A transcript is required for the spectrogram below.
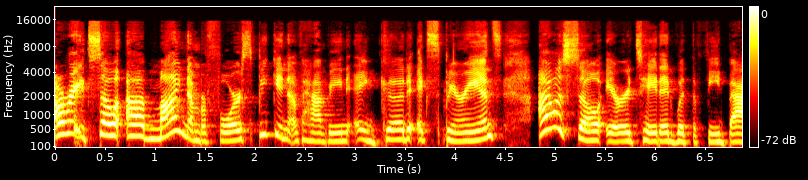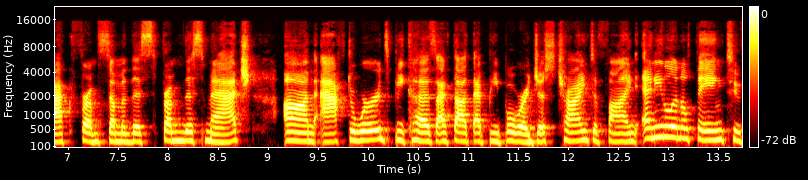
All right. So, uh, my number four, speaking of having a good experience, I was so irritated with the feedback from some of this from this match um afterwards because I thought that people were just trying to find any little thing to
